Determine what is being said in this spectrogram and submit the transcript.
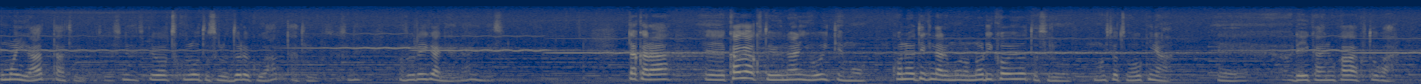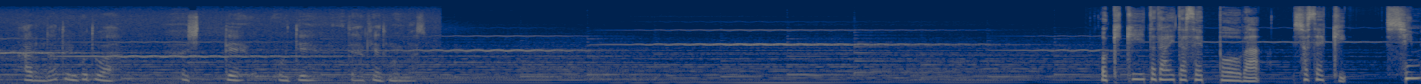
思いがあったということですねそれを作ろうとする努力があったということですねそれ以外にはないんですだからえ科学という名においてもこの世的なるものを乗り越えようとするもう一つ大きなえ霊界の科学とがあるんだということは知っておいていただきたいと思います。お聞きいただいた説法は書籍神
